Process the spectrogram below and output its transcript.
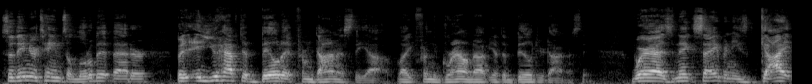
So then your team's a little bit better, but you have to build it from dynasty up, like from the ground up. You have to build your dynasty. Whereas Nick Saban, he's got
